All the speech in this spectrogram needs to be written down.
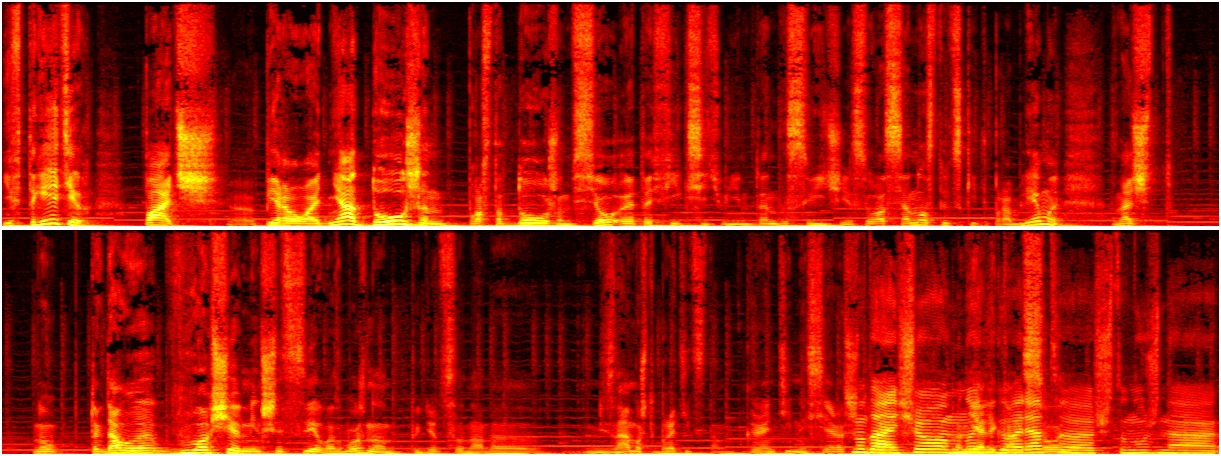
И в-третьих, патч э, первого дня должен, просто должен все это фиксить у Nintendo Switch. Если у вас все равно остаются какие-то проблемы, значит, ну, тогда вы, вы вообще в меньшинстве, возможно, придется, надо, не знаю, может обратиться там в гарантийный сервис. Ну да, еще многие говорят, консоль. Э, что нужно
